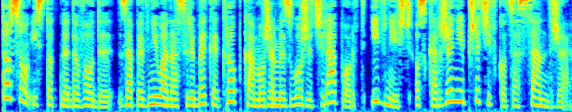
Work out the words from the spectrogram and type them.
To są istotne dowody, zapewniła nas Rybekę. Możemy złożyć raport i wnieść oskarżenie przeciwko Cassandrze.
